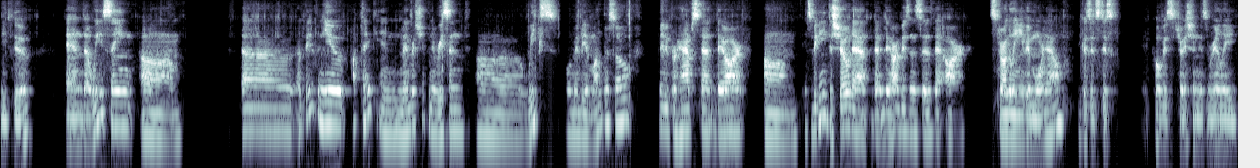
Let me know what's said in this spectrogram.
need to do. And uh, we're seeing um, uh, a bit of a new uptake in membership in the recent uh, weeks or maybe a month or so. Maybe perhaps that there are, um, it's beginning to show that, that there are businesses that are struggling even more now because it's this COVID situation is really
